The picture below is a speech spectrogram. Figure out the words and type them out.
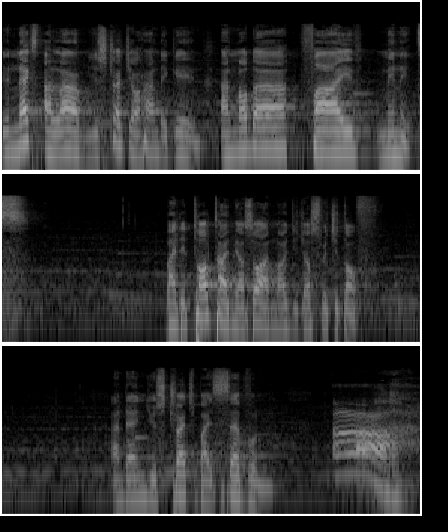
The next alarm, you stretch your hand again. Another five minutes. By the third time, you are so annoyed, you just switch it off. And then you stretch by seven. Ah!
